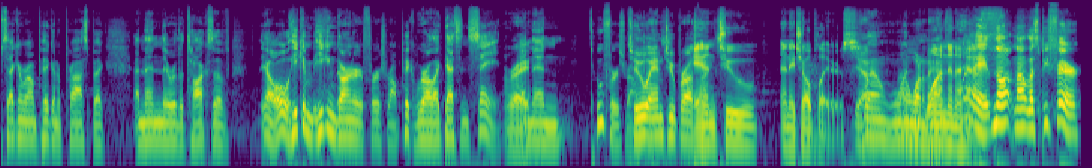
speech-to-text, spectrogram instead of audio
second round pick and a prospect. And then there were the talks of, you know, oh, he can he can garner a first round pick. We are all like, that's insane. Right. And then two first round Two picks. and two prospects. and two NHL players. Yeah. Well, one- one and a half. One and a half. Hey, no, no. Let's be fair.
